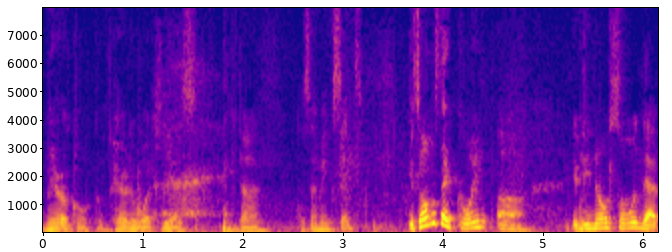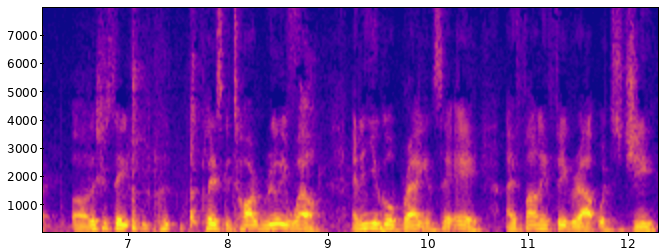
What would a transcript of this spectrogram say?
miracle compared to what He has done. Does that make sense? It's almost like going. Uh, if you know someone that, uh, let's just say, plays guitar really well, and then you go brag and say, "Hey, I finally figure out what's G.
